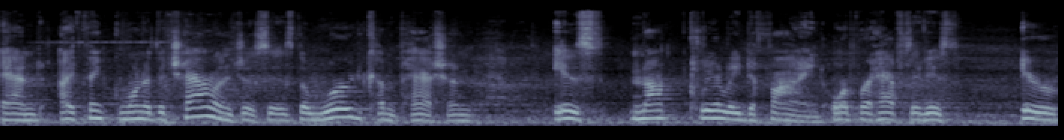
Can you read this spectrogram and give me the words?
And I think one of the challenges is the word compassion is not clearly defined, or perhaps it is ir-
